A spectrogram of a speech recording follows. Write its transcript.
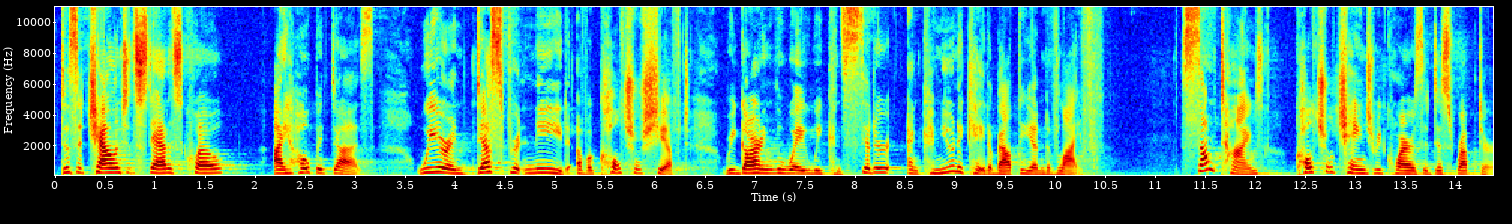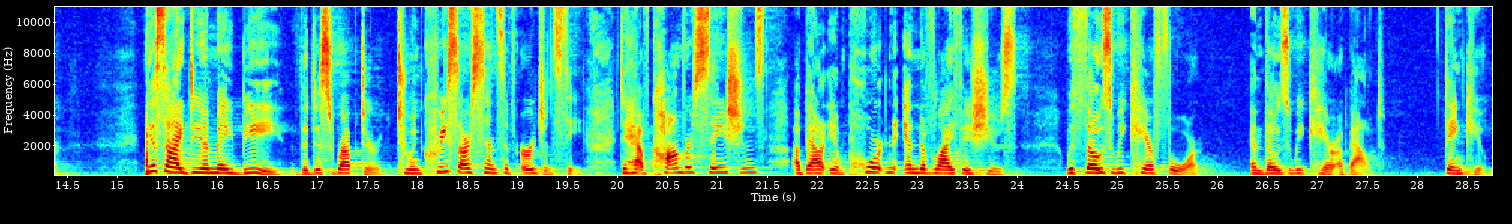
Does it challenge the status quo? I hope it does. We are in desperate need of a cultural shift regarding the way we consider and communicate about the end of life. Sometimes cultural change requires a disruptor. This idea may be the disruptor to increase our sense of urgency, to have conversations about important end of life issues with those we care for and those we care about. Thank you.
